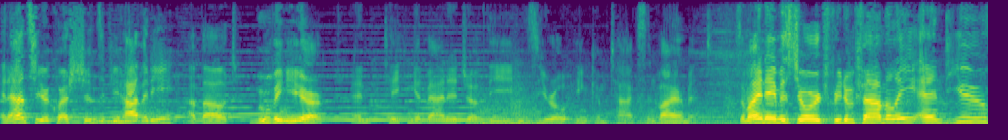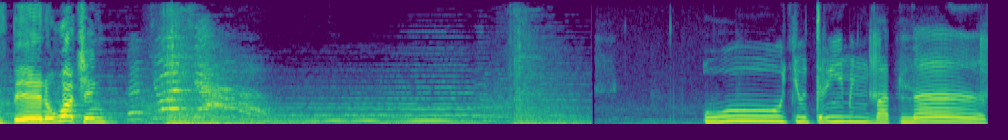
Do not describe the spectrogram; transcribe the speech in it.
and answer your questions if you have any about moving here and taking advantage of the zero income tax environment. So my name is George Freedom Family and you've been watching The Georgia! Ooh, you dreaming about love.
